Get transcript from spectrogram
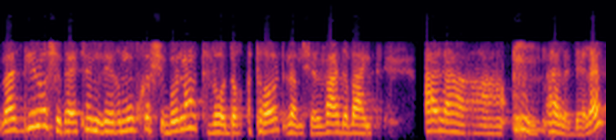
ואז גילו שבעצם נערמו חשבונות ועוד התראות גם של ועד הבית על, ה... על הדלת,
